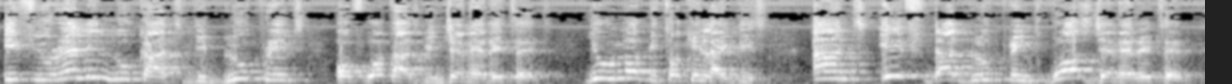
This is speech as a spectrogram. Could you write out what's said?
If you really look at the blueprint of what has been generated, you will not be talking like this. And if that blueprint was generated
